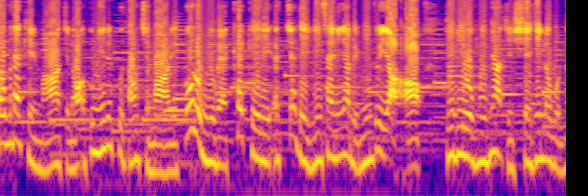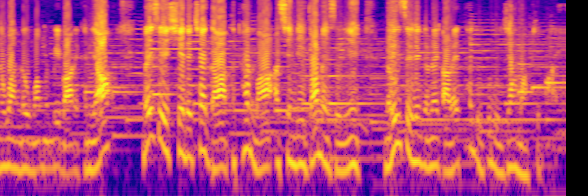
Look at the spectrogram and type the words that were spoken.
စုံမတက်ခင်မှာကျွန်တော်အကူအညီတစ်ခုတောင်းချင်ပါတယ်ကိုလိုမျိုးပဲခက်ခဲတွေအကြက်တွေရင်ဆိုင်နေရတွေမြင်တွေ့ရအောင်ဗီဒီယိုဝင်မျှခြင်း share ခြင်းလုပ်ဖို့လုံးဝလုံးဝမမေ့ပါနဲ့ခင်ဗျာမိတ်ဆွေ share တစ်ချက်ကတစ်ဖက်မှာအဆင်ပြေသွားမယ်ဆိုရင်မိတ်ဆွေတဲ့ကျွန်တော်ကလည်းထပ်တူကုလို့ရမှာဖြစ်ပါတယ်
